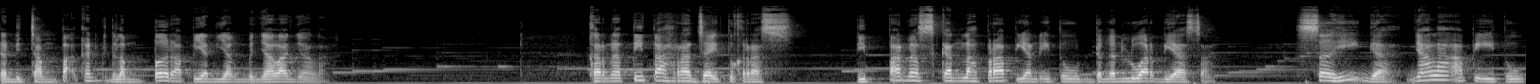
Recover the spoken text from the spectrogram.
dan dicampakkan ke dalam perapian yang menyala-nyala. Karena titah raja itu keras, dipanaskanlah perapian itu dengan luar biasa, sehingga nyala api itu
